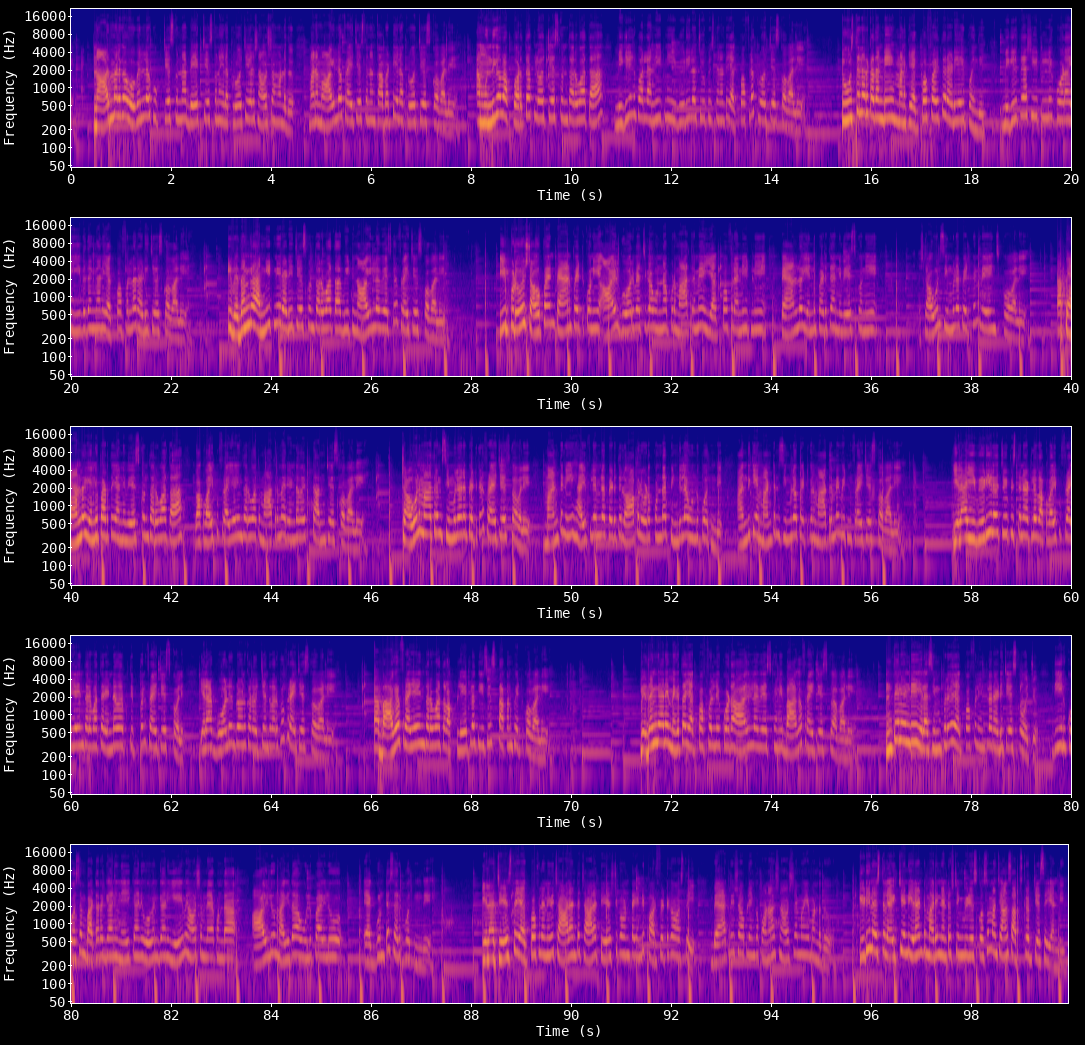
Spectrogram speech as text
నార్మల్గా ఓవెన్లో కుక్ చేసుకున్న బేక్ చేసుకున్న ఇలా క్లోజ్ చేయాల్సిన అవసరం ఉండదు. మనం ఆయిల్లో ఫ్రై చేస్తున్నాం కాబట్టి ఇలా క్లోజ్ చేసుకోవాలి. ఆ ముందుగా ఒక పొరతో క్లోజ్ చేసుకున్న తర్వాత మిగిలిన పొరలు అన్నిటిని ఈ వీడియోలో చూపిస్తున్నట్టు ఎగ్ పఫ్లో క్లోజ్ చేసుకోవాలి. చూస్తున్నారు కదండి మనకి ఎగ్ పఫ్ అయితే రెడీ అయిపోయింది. మిగిలితే షీట్లని కూడా ఈ విధంగానే ఎగ్ పఫ్లో రెడీ చేసుకోవాలి. ఈ విధంగా అన్నిటినీ రెడీ చేసుకున్న తర్వాత వీటిని ఆయిల్లో వేసుకొని ఫ్రై చేసుకోవాలి. ఇప్పుడు స్టవ్ పైన ప్యాన్ పెట్టుకొని ఆయిల్ గోరువెచ్చగా ఉన్నప్పుడు మాత్రమే ఈ ఎగ్ పఫ్లు అన్నిటిని ప్యాన్లో ఎన్ని పడితే అన్ని వేసుకొని స్టవ్ని సిమ్లో పెట్టుకొని వేయించుకోవాలి. ఆ ప్యాన్లో ఎన్ని పడతాయి అన్ని వేసుకున్న తర్వాత ఒకవైపు ఫ్రై అయిన తర్వాత మాత్రమే రెండో వైపు టర్న్ చేసుకోవాలి. స్టవ్ని మాత్రం సిమ్లోనే పెట్టుకొని ఫ్రై చేసుకోవాలి. మంటని హై ఫ్లేమ్లో పెడితే లోపల ఉడకకుండా పిండిలా ఉండిపోతుంది. అందుకే మంటను సిమ్లో పెట్టుకుని మాత్రమే వీటిని ఫ్రై చేసుకోవాలి. ఇలా ఈ వీడియోలో చూపిస్తున్నట్లు ఒకవైపు ఫ్రై అయిన తర్వాత రెండో వైపు తిప్పుకొని ఫ్రై చేసుకోవాలి. ఇలా గోల్డెన్ బ్రౌన్ కలర్ వచ్చేంత వరకు ఫ్రై చేసుకోవాలి. ఇలా బాగా ఫ్రై అయిన తర్వాత ఒక ప్లేట్లో తీసేసి పక్కన పెట్టుకోవాలి. విధంగానే మిగతా ఎగ్ పఫ్ఫుల్ని కూడా ఆయిల్లో వేసుకుని బాగా ఫ్రై చేసుకోవాలి. అంతేనండి ఇలా సింపుల్గా ఎగ్ పఫ్ఫులు ఇంట్లో రెడీ చేసుకోవచ్చు. దీనికోసం బటర్ కానీ నెయ్యి కానీ ఓవెన్ కానీ ఏమీ అవసరం లేకుండా ఆయిల్ మైదా ఉల్లిపాయలు ఎగ్ ఉంటే సరిపోతుంది. ఇలా చేస్తే ఎగ్ పఫ్లు అనేవి చాలా అంటే చాలా టేస్ట్గా ఉంటాయండి పర్ఫెక్ట్గా వస్తాయి. బేకరీ షాప్లో ఇంకా కొనాల్సిన అవసరం ఏమి ఉండదు. వీడియో నచ్చితే లైక్ చేయండి. ఇలాంటి మరిన్ని ఇంట్రెస్టింగ్ వీడియోస్ కోసం మన ఛానల్ సబ్స్క్రైబ్ చేసేయండి.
